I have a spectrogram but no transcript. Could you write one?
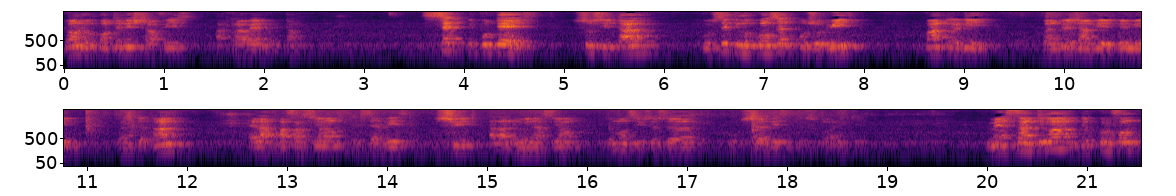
dont le contenu s'affiche à travers le temps. Cette hypothèse sociétale, pour ce qui me concerne aujourd'hui, vendredi 22 janvier 2021, est la passation de service suite à la nomination de mon successeur au service de scolarité. Mes sentiments de profonde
